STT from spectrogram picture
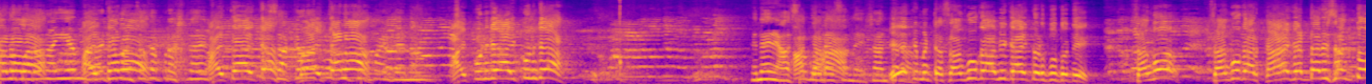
करणं बरं नाहीये. कानाला मराठी ऐका माणसाचा ना प्रश्न आहे. ऐका ऐका. सकारात्मक ऐका उत्तर पाहिजे ना ना. ऐकून घ्या ऐकून घ्या. नाही असं आता बोलायचं नाही शांत एक. मिनिट सांगू का आम्ही काय करतो तो ते? सांगू? सांगू का? काय गद्दारी सांगतो?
